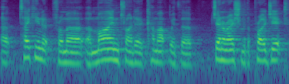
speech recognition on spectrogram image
uh, taking it from a, a mine, trying to come up with the generation of the project,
